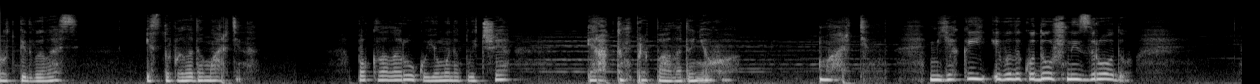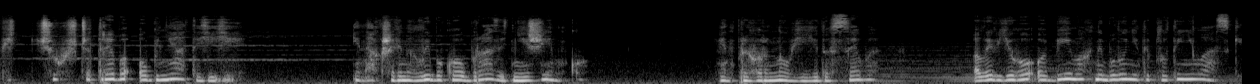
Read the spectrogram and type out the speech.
Рут підвелась і ступила до Мартіна, поклала руку йому на плече і раптом припала до нього. Мартін, м'який і великодушний зроду, відчув, що треба обняти її, інакше він глибоко образить ні жінку. Він пригорнув її до себе, але в його обіймах не було ні теплоти, ні ласки.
